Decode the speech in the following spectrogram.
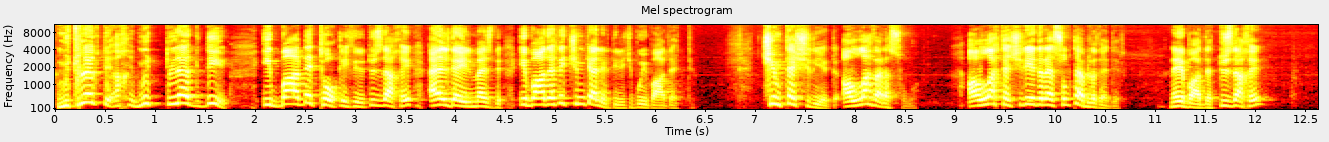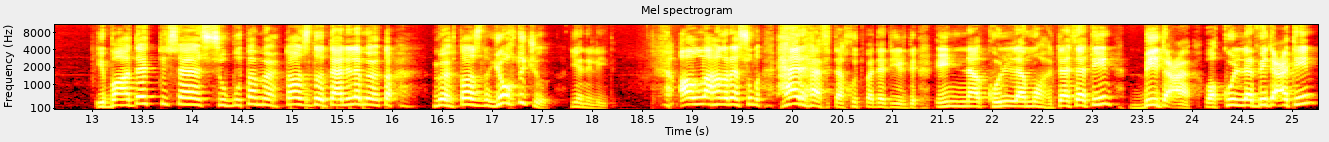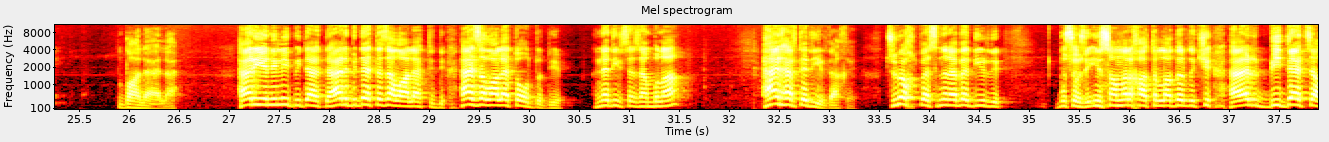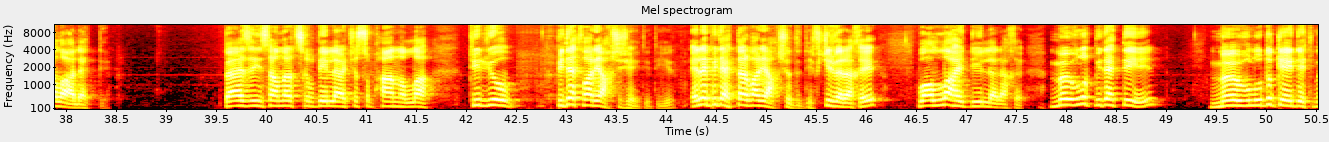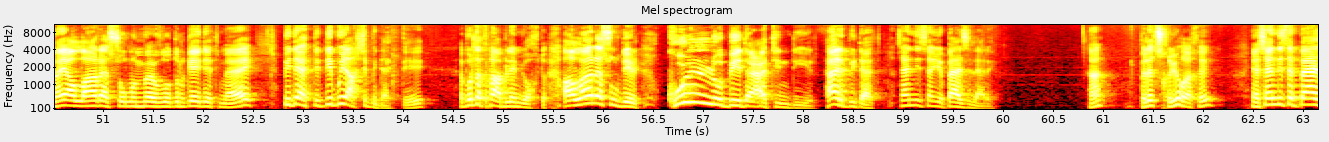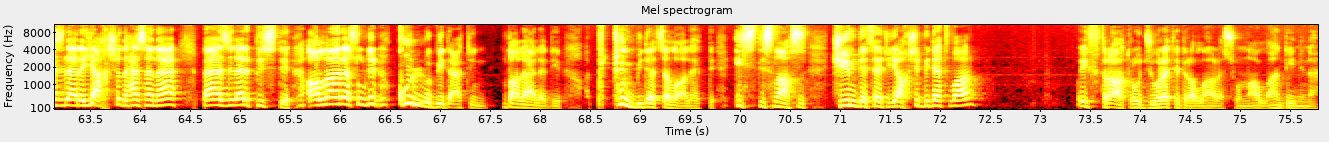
Mütləqdir, axı, mütləqdir. İbadət təvqifidir, düzdür axı? Əl dəyilməzdir. İbadəti kim gəlir deyir ki, bu ibadətdir? Kim təşri edir? Allah və Rəsulu. Allah təşri edir, Rəsul təbliğ edir. Nə ibadət? Düzdür axı? İbadətdirsə sübuta möhtacdır, dəlilə möhtac, möhtacdır. Yoxdur ki, yenilikdir. Allahın Rəsulu hər həftə xutbədə deyirdi: "İnne kullə muhdəsətin bid'ə və kullə bid'ətin dalalə." Hər yenilik bidətdir, hər bidət də zəlalətdir. Hər zəlalət də odur deyir. Nə deyirsən sən buna? Hər həftə deyirdi axı. Cümə xutbəsindən əvvəl deyirdi bu sözü insanlara xatırladırdı ki, hər bidət zəlalətdir. Bəzi insanlar çıxıb deyirlər ki, subhanallah, deyir, yo, bidət var yaxşı şeydir deyir. Elə bidətlər var yaxşıdır deyir. Fikir ver axı. Vallahi deyirlər axı. Mövlud bidət deyil. Mövludu qeyd etmək, Allahın Rəsulunun mövludunu qeyd etmək bidətdir. Deyir, bu yaxşı bidətdir. Burada problem yoxdur. Allahın Rəsulu deyir, kullu bid'atin deyir. Hər bidət. Sən deyirsən, yox, bəziləri. Hə? Belə çıxır yox axı. Yəni sən deyirsən bəziləri yaxşıdır, həsənə, bəziləri pisdir. Allahın Rəsulu deyir, kullu bid'atin dalalə deyir. Bütün bidət zəlalətdir. İstisnasız. Kim desə ki, yaxşı bidət var, o iftiradır, o cürət edir Allahın Rəsuluna, Allahın dininə.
